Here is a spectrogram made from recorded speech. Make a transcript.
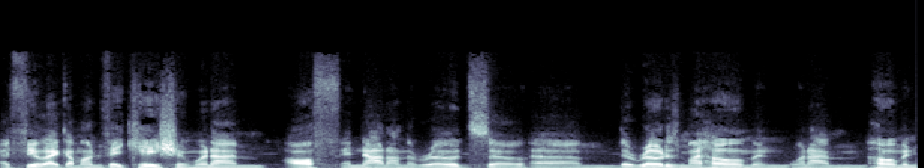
I feel like I'm on vacation when I'm off and not on the road. So um, the road is my home, and when I'm home in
